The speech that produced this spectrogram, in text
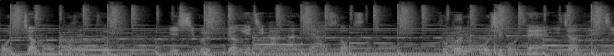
5.5% 일시불 수령 해지 가산세 할 수 없습니다. 구분 55세 이전 해지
